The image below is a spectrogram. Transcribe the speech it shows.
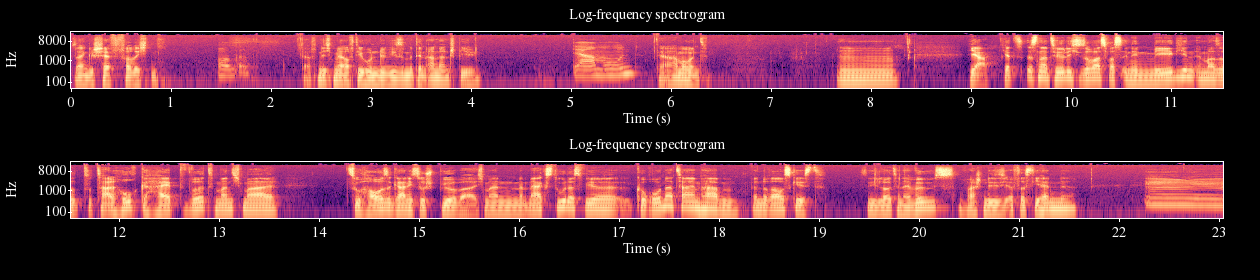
sein Geschäft verrichten. Oh Gott. Darf nicht mehr auf die Hundewiese mit den anderen spielen. Der arme Hund. Der arme Hund. Mm, Ja, jetzt ist natürlich sowas, was in den Medien immer so total hoch gehypt wird, manchmal zu Hause gar nicht so spürbar. Ich meine, merkst du, dass wir Corona-Time haben, wenn du rausgehst? Sind die Leute nervös? Waschen die sich öfters die Hände? Mm,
